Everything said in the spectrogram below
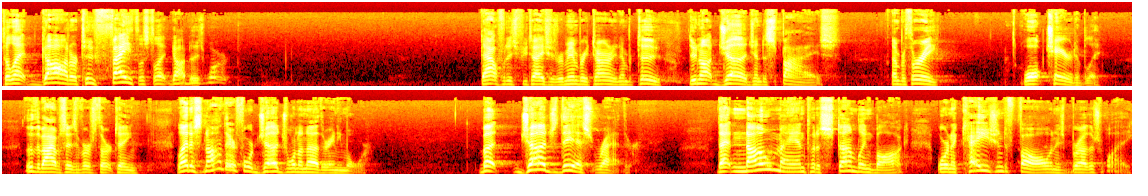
to let God or too faithless to let God do His work. Doubtful disputations, remember eternity. Number two, do not judge and despise. Number three, Walk charitably. Look the Bible says in verse 13. Let us not therefore judge one another anymore, but judge this rather, that no man put a stumbling block or an occasion to fall in his brother's way.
